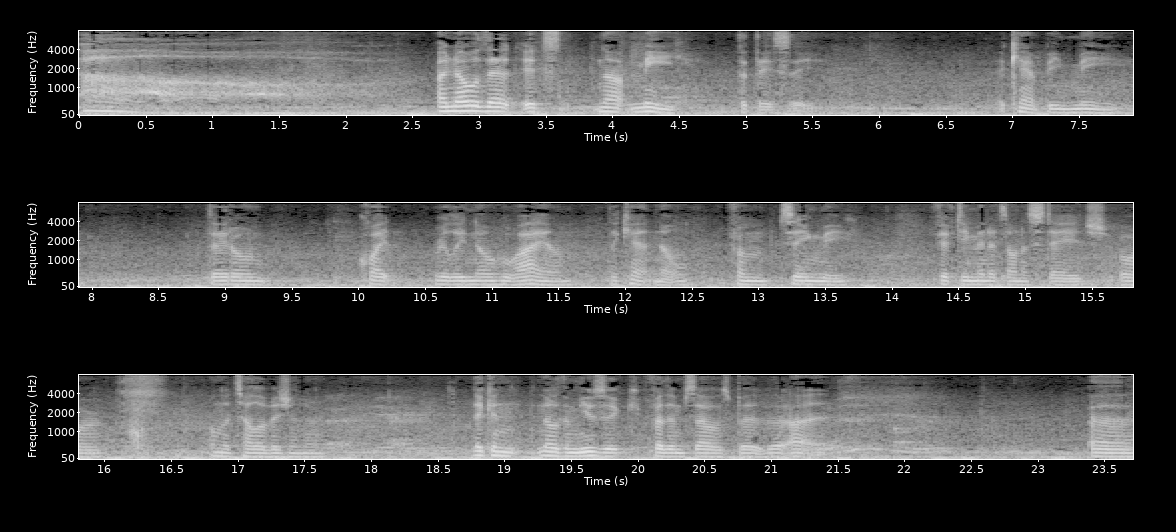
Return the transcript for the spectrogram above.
I know that it's not me that they see. It can't be me. They don't quite really know who I am. They can't know from seeing me 50 minutes on a stage or on the television or they can know the music for themselves, but uh, uh,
